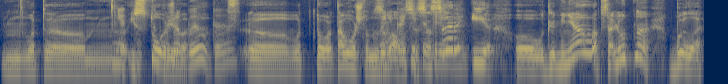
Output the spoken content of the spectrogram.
вот, э, Нет, ну, историю был, да? э, вот, то, того, что называлось СССР, трения. и э, для меня абсолютно было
